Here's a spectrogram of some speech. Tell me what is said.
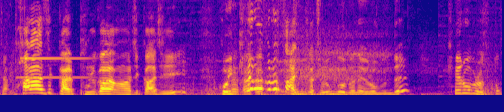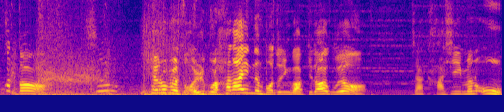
자 파란 색깔 불가 강아지까지. 거의 캐로브러스 아닙니까? 저 정도면 여러분들? 캐로브러스 똑같다. 슈! 캐로브러스 얼굴 하나 있는 버전인 것 같기도 하고요. 자 가시면 오!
